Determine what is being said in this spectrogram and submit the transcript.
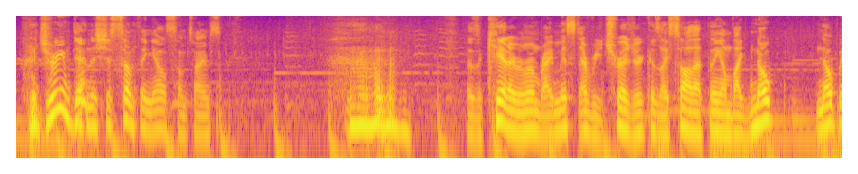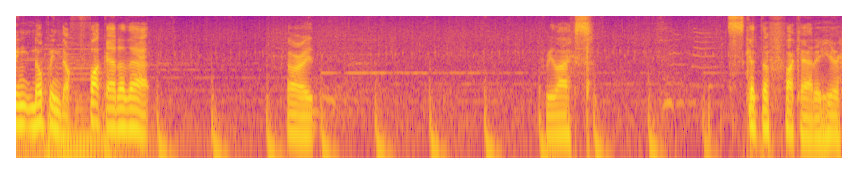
Dream Den is just something else sometimes. As a kid, I remember I missed every treasure because I saw that thing. I'm like, nope, noping, noping the fuck out of that. All right, relax. Let's get the fuck out of here.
